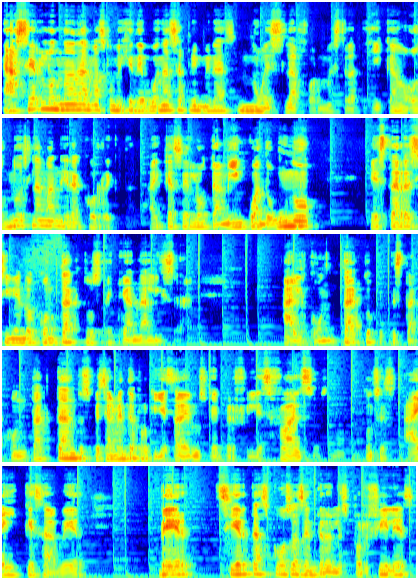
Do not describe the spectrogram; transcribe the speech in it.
hacerlo nada más, como dije, de buenas a primeras no es la forma estratégica o no es la manera correcta. Hay que hacerlo también cuando uno está recibiendo contactos, hay que analizar al contacto que te está contactando, especialmente porque ya sabemos que hay perfiles falsos. Entonces hay que saber ver ciertas cosas entre los perfiles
